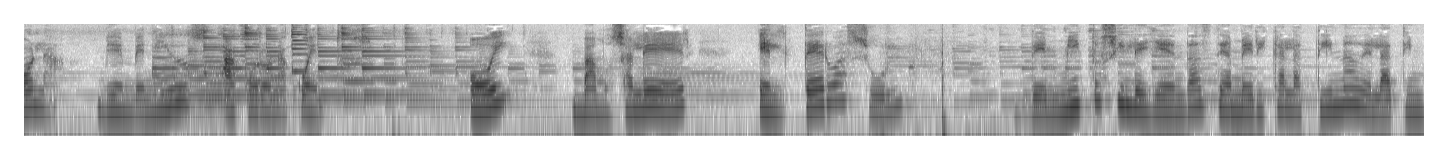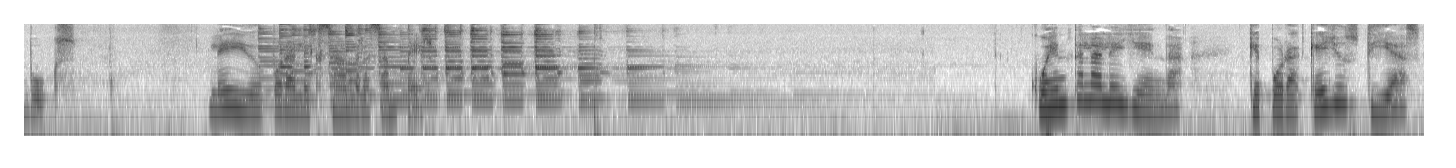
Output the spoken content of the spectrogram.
Hola, bienvenidos a Corona Cuentos. Hoy vamos a leer El Tero Azul de mitos y leyendas de América Latina de Latin Books, leído por Alexandra Samper. Cuenta la leyenda que por aquellos días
